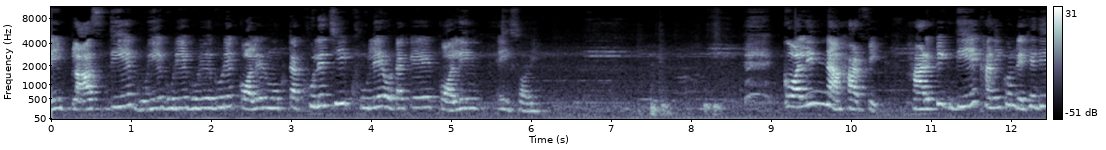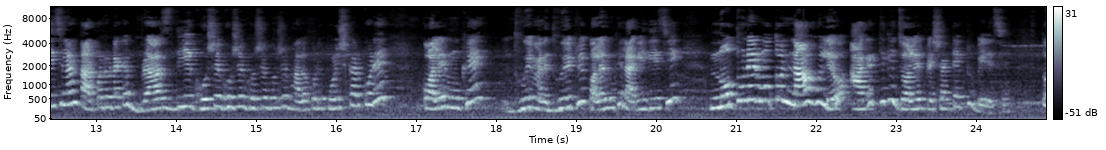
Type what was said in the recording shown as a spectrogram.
এই প্লাস দিয়ে ঘুরিয়ে ঘুরিয়ে ঘুরিয়ে ঘুরিয়ে কলের মুখটা খুলেছি, খুলে ওটাকে কলিং এই সরি কলিন না, হারপিক। হারপিক দিয়ে খানিকক্ষণ রেখে দিয়েছিলাম, তারপরে ওটাকে ব্রাশ দিয়ে ঘষে ঘষে ঘষে ঘষে ভালো করে পরিষ্কার করে কলের মুখে ধুয়ে মানে ধুয়ে টুয়ে কলের মুখে লাগিয়ে দিয়েছি। নতুনের মতো না হলেও আগের থেকে জলের প্রেশারটা একটু বেড়েছে। তো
